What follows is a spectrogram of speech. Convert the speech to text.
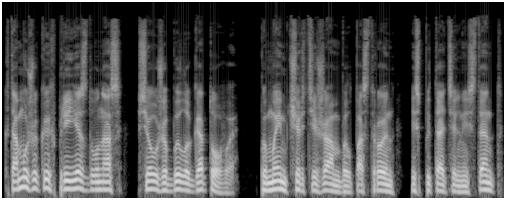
К тому же к их приезду у нас все уже было готово. По моим чертежам был построен испытательный стенд,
